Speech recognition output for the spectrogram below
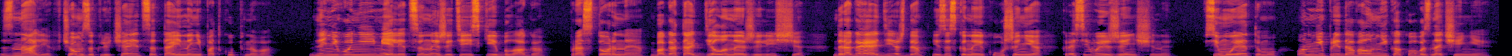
знали, в чем заключается тайна неподкупного. Для него не имели цены житейские блага. Просторное, богато отделанное жилище, дорогая одежда, изысканные кушанья, красивые женщины. Всему этому он не придавал никакого значения –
